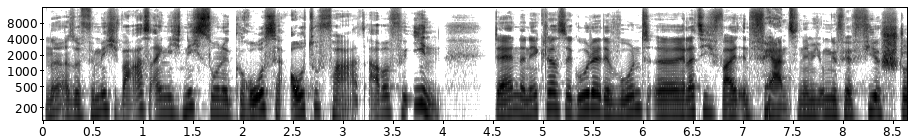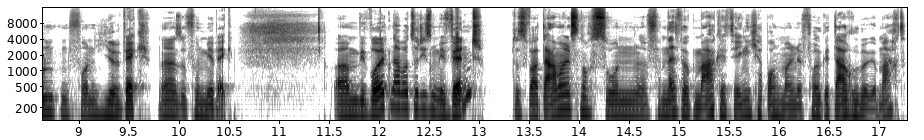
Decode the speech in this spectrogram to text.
Ne? Also für mich war es eigentlich nicht so eine große Autofahrt, aber für ihn. Denn der Niklas, der Gute, der wohnt äh, relativ weit entfernt, nämlich ungefähr vier Stunden von hier weg, ne? also von mir weg. Ähm, wir wollten aber zu diesem Event, das war damals noch so ein vom Network Marketing, ich habe auch mal eine Folge darüber gemacht.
